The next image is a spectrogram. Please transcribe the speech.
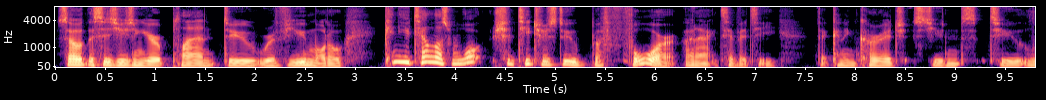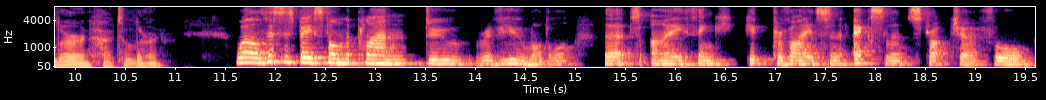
So this is using your plan, do, review model. Can you tell us what should teachers do before an activity that can encourage students to learn how to learn? Well, this is based on the plan, do, review model that I think it provides an excellent structure for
